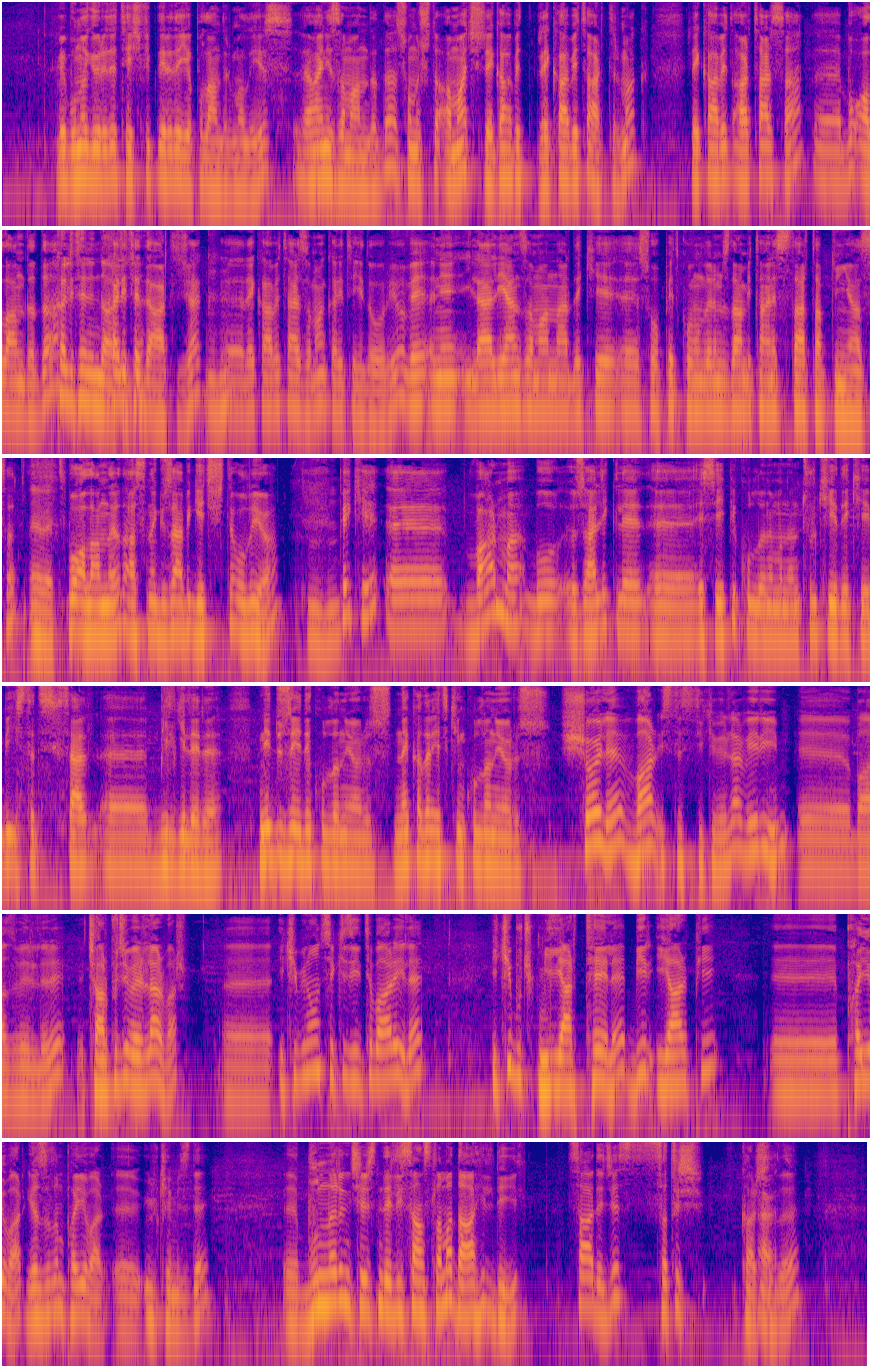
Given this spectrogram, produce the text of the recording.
Ve buna göre de teşvikleri de yapılandırmalıyız. Ve aynı zamanda da sonuçta amaç rekabet rekabeti arttırmak. Rekabet artarsa e, bu alanda da Kalitenin de artacak. kalite de artacak. E, rekabet her zaman kaliteyi doğuruyor ve hani ilerleyen zamanlardaki e, sohbet konularımızdan bir tanesi startup dünyası. Evet. Bu alanlara da aslında güzel bir geçişte oluyor. Peki e, var mı bu özellikle e, SAP kullanımının Türkiye'deki bir istatistiksel e, bilgileri ne düzeyde kullanıyoruz, ne kadar etkin kullanıyoruz? Şöyle var istatistik veriler vereyim e, bazı verileri. Çarpıcı veriler var. E, 2018 itibariyle 2,5 milyar TL bir ERP e, payı var. Yazılım payı var e, ülkemizde. E, bunların içerisinde lisanslama dahil değil. Sadece satış karşılığı.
